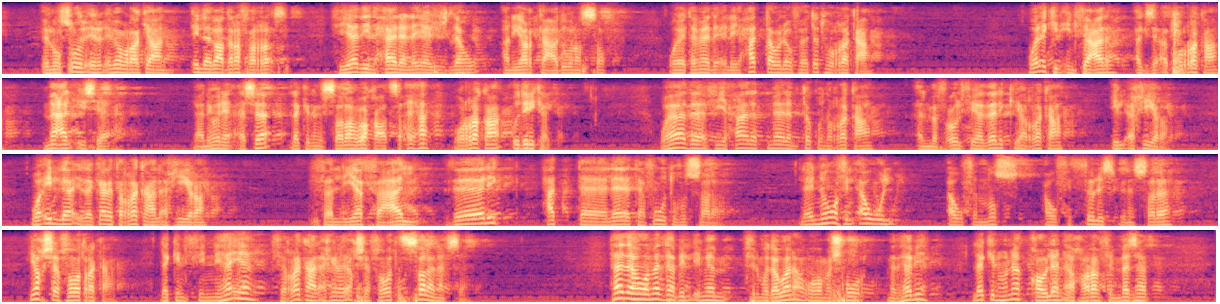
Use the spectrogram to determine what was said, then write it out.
الوصول إلى الإمام راكعا إلا بعد رفع الرأس في هذه الحالة لا يجوز له أن يركع دون الصف ويتمادى إليه حتى ولو فاتته الركعة. ولكن إن فعل أجزأته الركعة مع الإساءة. يعني هنا أساء لكن الصلاة وقعت صحيحة والركعة أدركت. وهذا في حالة ما لم تكن الركعة المفعول فيها ذلك هي الركعة الأخيرة. وإلا إذا كانت الركعة الأخيرة فليفعل ذلك حتى لا تفوته الصلاة. لأن هو في الأول أو في النص أو في الثلث من الصلاة يخشى فوات ركعة لكن في النهاية في الركعة الأخيرة يخشى فوات الصلاة نفسها. هذا هو مذهب الإمام في المدونة وهو مشهور مذهبه لكن هناك قولان آخران في المذهب.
